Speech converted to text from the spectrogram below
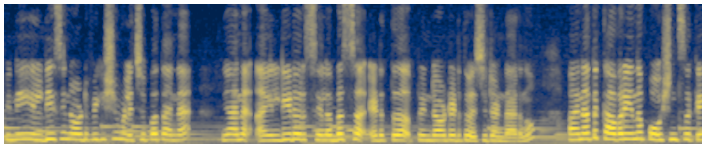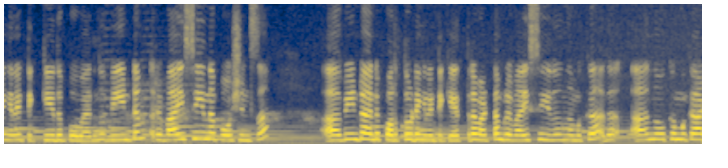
പിന്നെ എൽ ഡി സി നോട്ടിഫിക്കേഷൻ വിളിച്ചപ്പോൾ തന്നെ ഞാൻ എൽ ഡിയുടെ ഒരു സിലബസ് എടുത്ത് പ്രിന്റ് ഔട്ട് എടുത്ത് വെച്ചിട്ടുണ്ടായിരുന്നു. അപ്പോൾ അതിനകത്ത് കവർ ചെയ്യുന്ന പോർഷൻസ് ഒക്കെ ഇങ്ങനെ ടിക്ക് ചെയ്ത് പോകുമായിരുന്നു വീണ്ടും റിവൈസ് ചെയ്യുന്ന പോർഷൻസ് വീണ്ടും അതിന്റെ പുറത്തൂടെ ഇങ്ങനെ ടിക്ക് എത്ര വട്ടം റിവൈസ് ചെയ്തു നമുക്ക് അത് നോക്കുമ്പോൾ നമുക്ക് ആ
